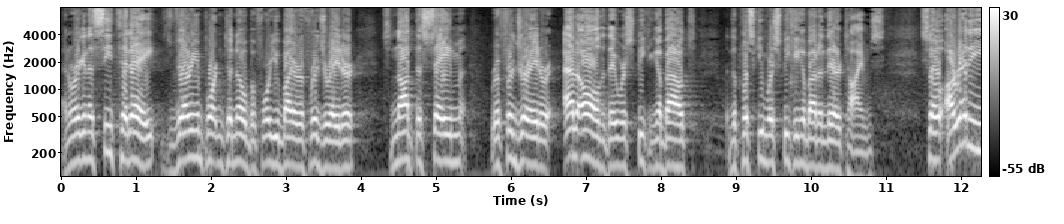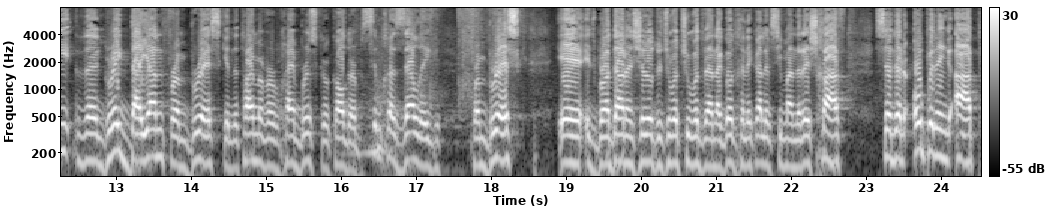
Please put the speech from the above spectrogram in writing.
And we're going to see today, it's very important to know before you buy a refrigerator, it's not the same refrigerator at all that they were speaking about, the Puskim were speaking about in their times. So already the great Dayan from Brisk, in the time of Reb Brisker, called Reb Simcha Zelig from Brisk, eh, it's brought down in Shirot Chuvot Ve'anagot Chelek Siman Resh Chaf, said that opening up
